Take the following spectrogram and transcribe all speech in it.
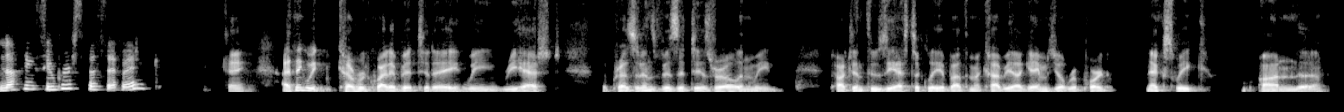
Nothing super specific. Okay. I think we covered quite a bit today. We rehashed the president's visit to Israel and we talked enthusiastically about the Maccabi games. You'll report next week on the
